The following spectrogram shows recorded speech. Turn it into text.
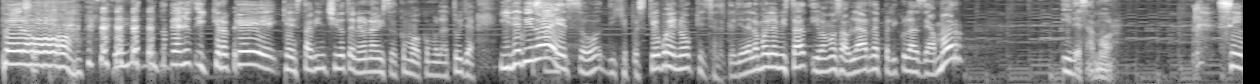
pero de un montón de años y creo que, que está bien chido tener una amistad como, como la tuya. Y debido a eso, dije, pues qué bueno que se acerca el Día del Amor y la Amistad y vamos a hablar de películas de amor y desamor. Sí,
